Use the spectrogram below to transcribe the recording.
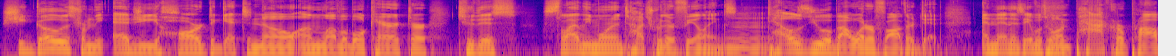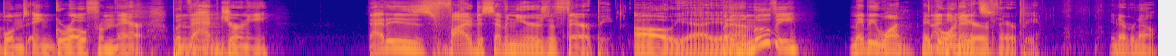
she goes from the edgy, hard to get to know, unlovable character to this slightly more in touch with her feelings, hmm. tells you about what her father did, and then is able to unpack her problems and grow from there. But that hmm. journey, that is five to seven years of therapy. Oh yeah, yeah. But in the movie, maybe one, maybe 90 one year of therapy. You never know.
